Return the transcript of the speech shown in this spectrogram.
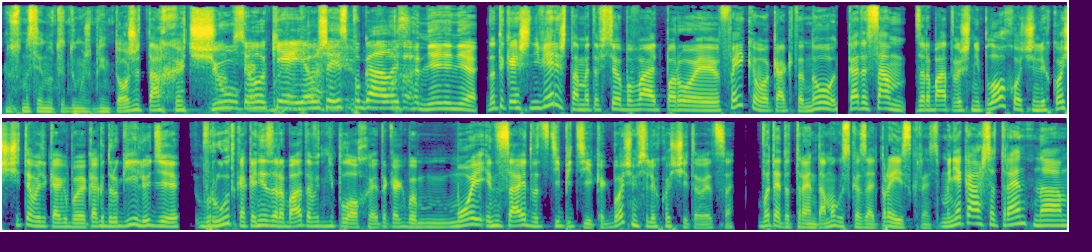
Ну, в смысле, ну ты думаешь, блин, тоже так хочу. А, все окей, бы, я да. уже испугалась. Не-не-не. Ну, ты, конечно, не веришь, там это все бывает порой фейково как-то, но когда ты сам зарабатываешь неплохо, очень легко считывать, как бы, как другие люди врут, как они зарабатывают неплохо. Это как бы мой инсайт 25, как бы очень все легко считывается. Вот этот тренд, да, могу сказать, про искренность. Мне кажется, тренд на,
